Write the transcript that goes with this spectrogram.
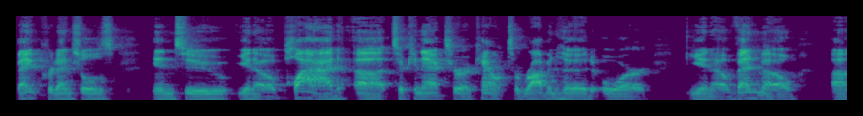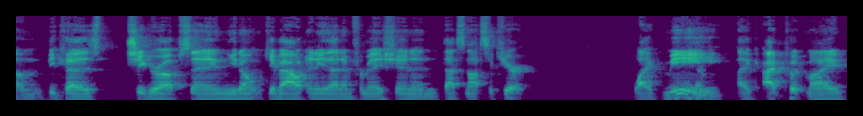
bank credentials into you know Plaid uh, to connect her account to Robinhood or you know Venmo um, because she grew up saying you don't give out any of that information and that's not secure. Like me yeah. like i put my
